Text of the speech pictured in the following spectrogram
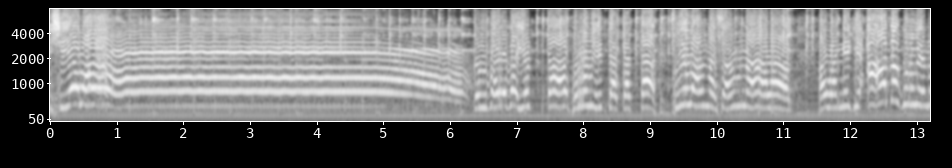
ವಿಷಯವ ಗುಲ್ಬರ್ಗ ಇಟ್ಟ ಗುರುವಿದ್ದ ಪಟ್ಟ ಶಿವಣ್ಣ ಸಣ್ಣವ. ಅವನಿಗೆ ಆದ ಗುರುವಿನ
